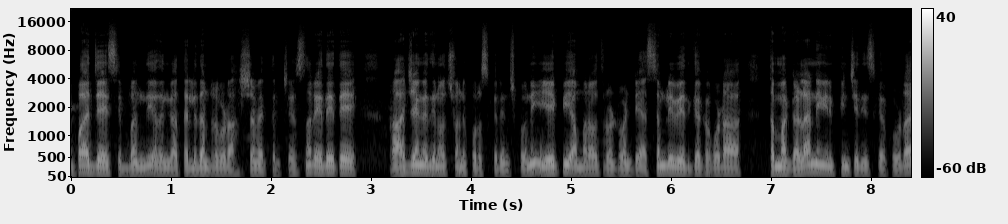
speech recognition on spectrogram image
ఉపాధ్యాయ సిబ్బంది విధంగా తల్లిదండ్రులు కూడా హర్షం వ్యక్తం చేస్తున్నారు. ఏదైతే రాజ్యాంగ దినోత్సవాన్ని పురస్కరించుకొని ఏపీ అమరావతి ఉన్నటువంటి అసెంబ్లీ వేదికగా కూడా తమ గళాన్ని వినిపించే దిశగా కూడా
